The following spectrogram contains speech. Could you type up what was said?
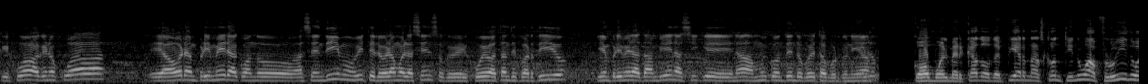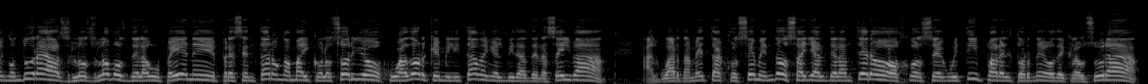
que jugaba, que no jugaba, eh, ahora en primera cuando ascendimos, viste, logramos el ascenso, que jugué bastantes partidos, y en primera también, así que nada, muy contento por esta oportunidad. Como el mercado de piernas continúa fluido en Honduras, los Lobos de la UPN presentaron a Michael Osorio, jugador que militaba en el Vida de la Ceiba, al guardameta José Mendoza y al delantero José Huití para el torneo de clausura.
